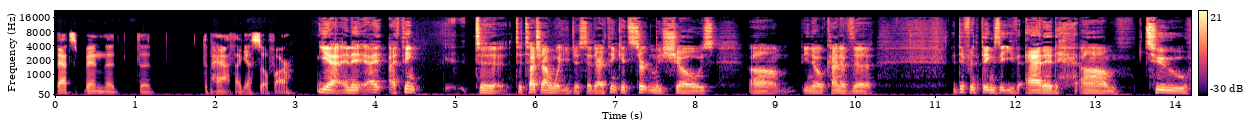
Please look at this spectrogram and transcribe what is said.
that's been the, the the path, I guess, so far. Yeah, and it, I I think to to touch on what you just said there, I think it certainly shows, um, you know, kind of the the different things that you've added um, to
